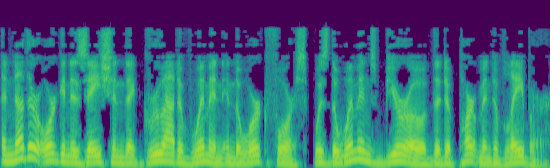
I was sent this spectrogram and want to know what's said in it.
Another organization that grew out of women in the workforce, was the Women's Bureau of the Department of Labor.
